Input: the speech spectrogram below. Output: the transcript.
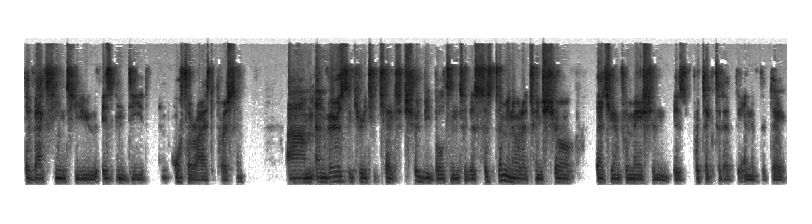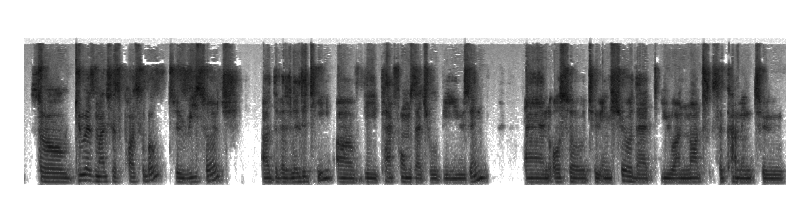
the vaccine to you is indeed an authorized person. Um, and various security checks should be built into the system in order to ensure that your information is protected at the end of the day. So do as much as possible to research uh, the validity of the platforms that you will be using and also to ensure that you are not succumbing to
